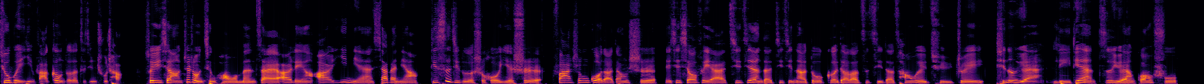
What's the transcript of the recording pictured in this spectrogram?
就会引发更多的资金出场。所以像这种情况，我们在二零二一年下半年啊第四季度的时候也是发生过的。当时那些消费啊、基建的基金呢，都割掉了自己的仓位去追新能源、锂电、资源、光伏。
